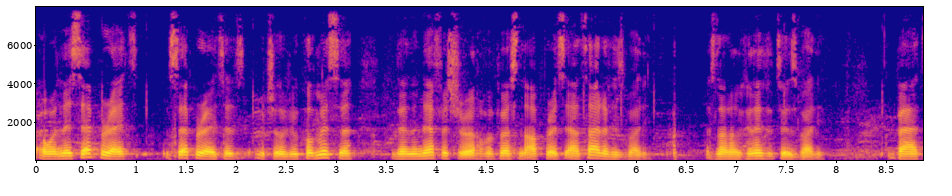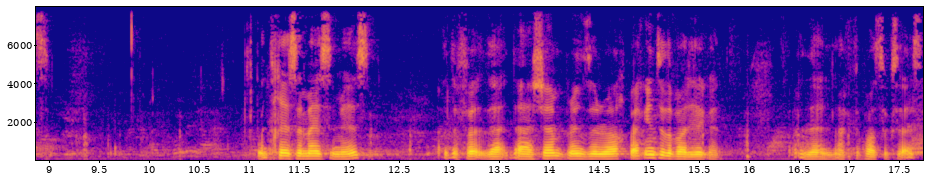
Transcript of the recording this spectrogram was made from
and when they separate, separated, which we call misa, then the nefesh ruach of a person operates outside of his body. It's not connected to his body. But what Tchias HaMesim is that, that Hashem brings the Ruach back into the body again. And then, like the Pasuk says,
